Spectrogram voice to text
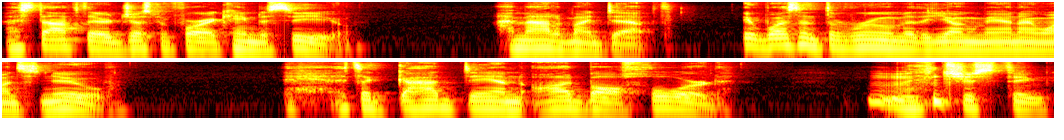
I stopped there just before I came to see you. I'm out of my depth. It wasn't the room of the young man I once knew. It's a goddamn oddball hoard. Hmm, interesting.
